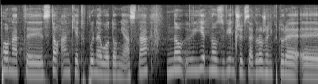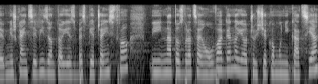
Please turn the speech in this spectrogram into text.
Ponad e, 100 ankiet wpłynęło do miasta. No, jedno z większych zagrożeń, które e, mieszkańcy widzą, to jest bezpieczeństwo i na to zwracają uwagę. No i oczywiście komunikacja,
